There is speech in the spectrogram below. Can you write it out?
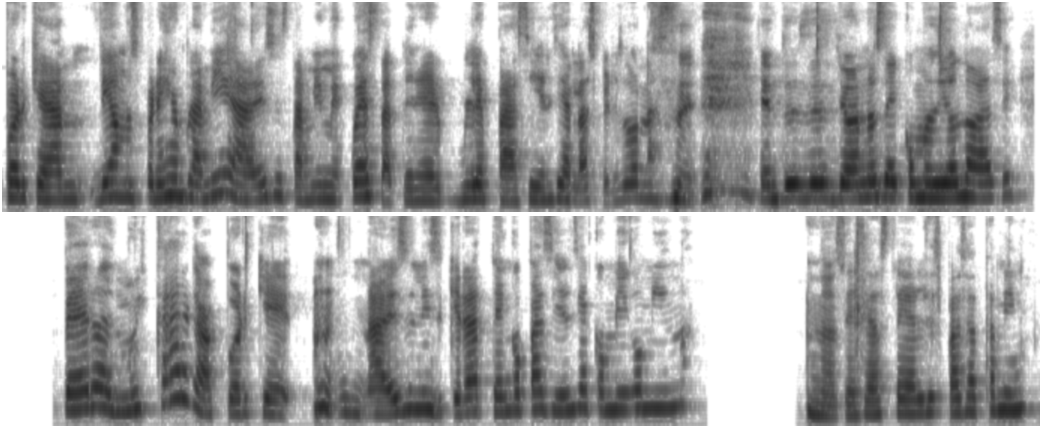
porque, digamos, por ejemplo, a mí a veces también me cuesta tenerle paciencia a las personas. Entonces yo no sé cómo Dios lo hace, pero es muy carga porque a veces ni siquiera tengo paciencia conmigo misma. No sé si a ustedes les pasa también,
